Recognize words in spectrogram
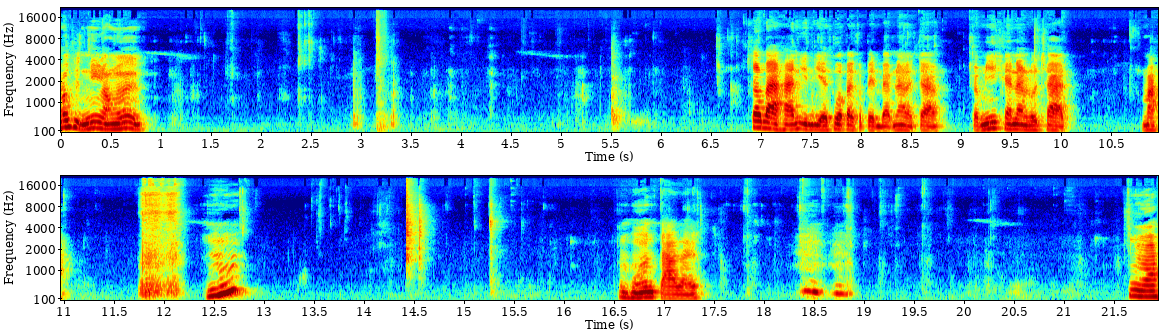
บ่ถึงนี่ยังเลยเจ้าบาอาหารอินเดียทั่วไปก็เป็นแบบนั้นแหละจ้ะก็มีแค่นั้นรสชาติมาหืมหูน้ำตาไหลนี่นะ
